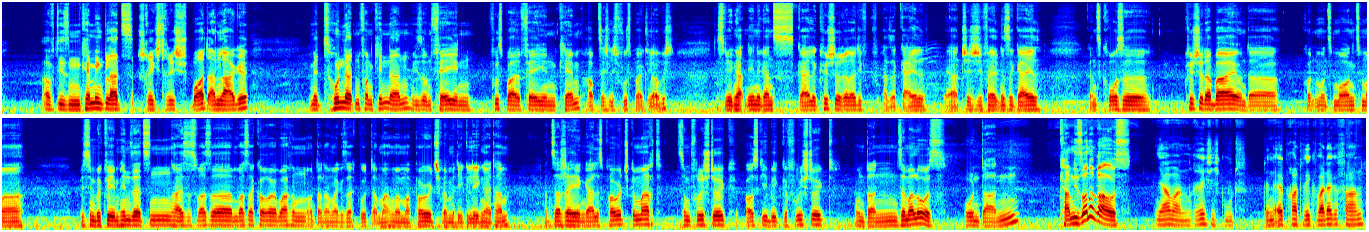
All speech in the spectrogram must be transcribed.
auf diesem Campingplatz Schrägstrich Sportanlage mit hunderten von Kindern, wie so ein Ferien Fußball-Feriencamp, hauptsächlich Fußball, glaube ich. Deswegen hatten die eine ganz geile Küche, relativ also geil, ja, tschechische Verhältnisse geil. Ganz große Küche dabei und da konnten wir uns morgens mal bisschen bequem hinsetzen, heißes Wasser, im Wasserkocher machen und dann haben wir gesagt, gut, dann machen wir mal Porridge, wenn wir die Gelegenheit haben. Hat Sascha hier ein geiles Porridge gemacht zum Frühstück, ausgiebig gefrühstückt und dann sind wir los. Und dann kam die Sonne raus. Ja, Mann, richtig gut. Den Elbradweg weitergefahren.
